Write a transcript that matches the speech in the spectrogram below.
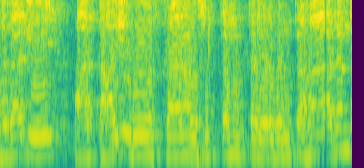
ಹಾಗಾಗಿ ಆ ತಾಯಿ ದೇವಸ್ಥಾನದ ಸುತ್ತಮುತ್ತಲಿರುವಂತಹ ಅದನ್ನ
